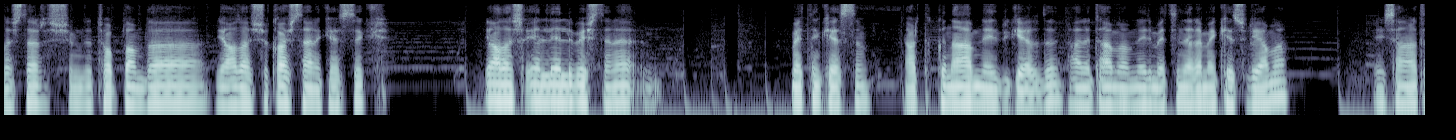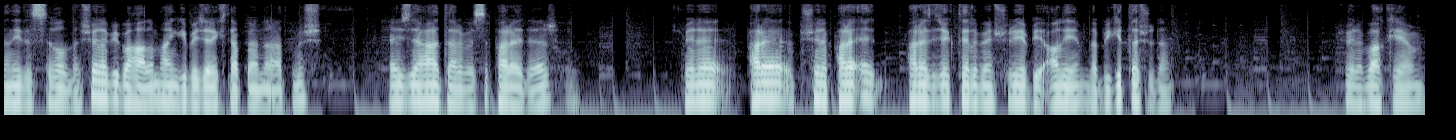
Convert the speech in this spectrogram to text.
arkadaşlar şimdi toplamda yaklaşık kaç tane kestik? Yaklaşık 50-55 tane metin kestim. Artık gınağım neydi geldi. Hani tamam neydi metinler hemen kesiliyor ama insan artık neydi sıkıldı. Şöyle bir bakalım hangi beceri kitaplarından atmış. Ejderha darbesi para eder. Şöyle para şöyle para e- para edecekleri ben şuraya bir alayım da bir git la şuradan. Şöyle bakayım.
